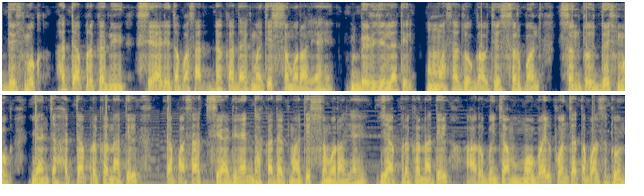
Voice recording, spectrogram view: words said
देशमुख हत्या प्रकरणी सीआयडी तपासात धक्कादायक माहिती समोर आली आहे. बीड जिल्ह्यातील मासाजोग गावचे सरपंच संतोष देशमुख यांच्या हत्या प्रकरणातील तपासात सीआयडीने धक्कादायक माहिती समोर आणली आहे. या प्रकरणातील आरोपींच्या मोबाईल फोनच्या तपासातून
